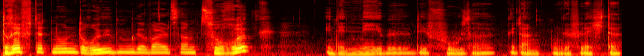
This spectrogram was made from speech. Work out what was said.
driftet nun drüben gewaltsam zurück in den Nebel diffuser Gedankengeflechte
